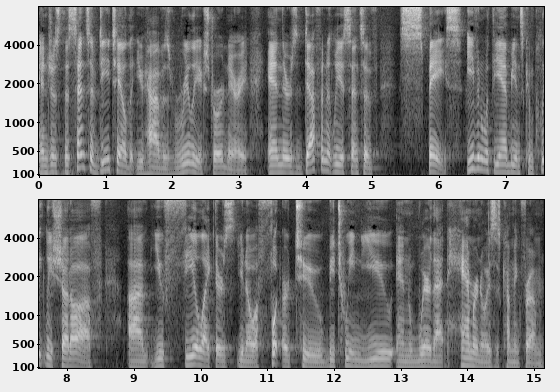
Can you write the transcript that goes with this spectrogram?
And just the sense of detail that you have is really extraordinary. And there's definitely a sense of space. Even with the ambience completely shut off, um, you feel like there's, you know, a foot or two between you and where that hammer noise is coming from.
